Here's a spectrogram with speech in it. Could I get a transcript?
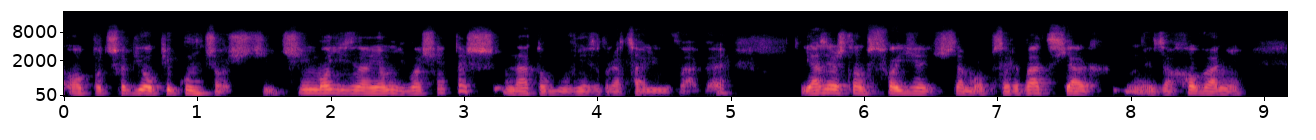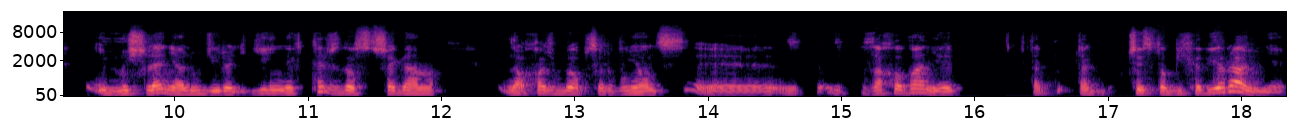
o potrzebie opiekuńczości. Ci moi znajomi właśnie też na to głównie zwracali uwagę. Ja zresztą w swoich jakichś tam obserwacjach zachowań i myślenia ludzi religijnych też dostrzegam no choćby obserwując y, zachowanie tak, tak czysto behawioralnie,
